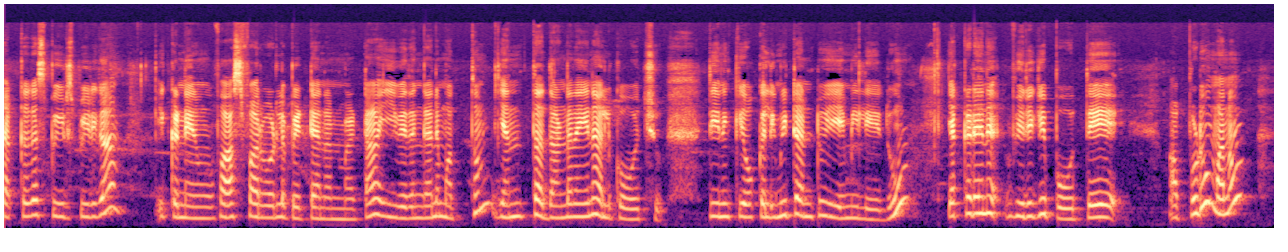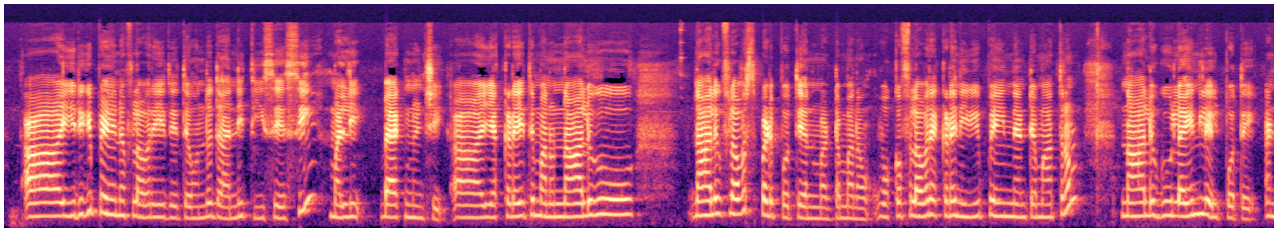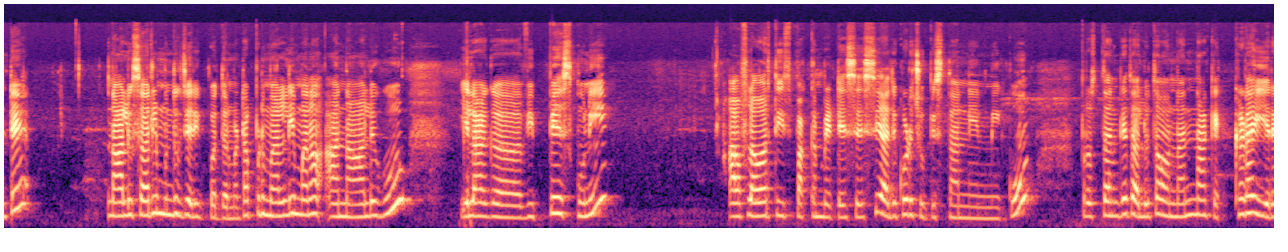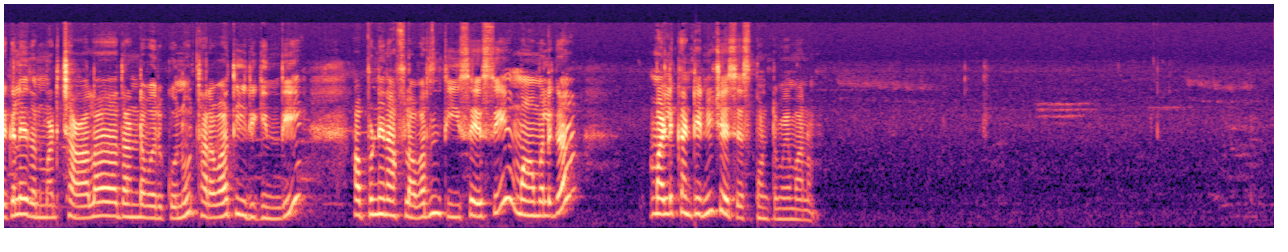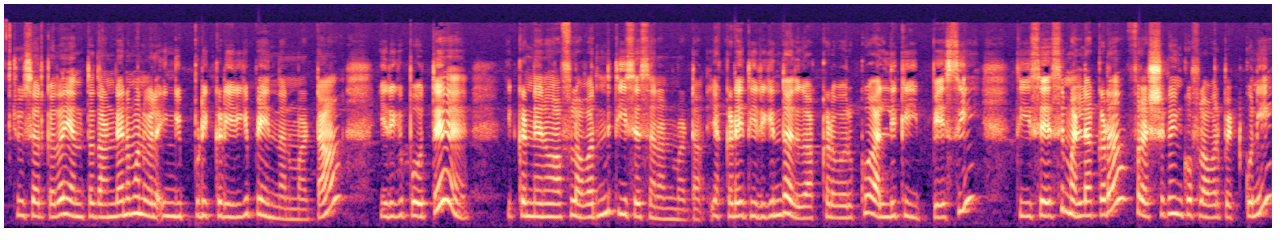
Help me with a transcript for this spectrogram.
చక్కగా స్పీడ్ స్పీడ్గా ఇక్కడ నేను ఫాస్ట్ ఫార్వర్డ్లో పెట్టాను అనమాట ఈ విధంగానే మొత్తం ఎంత దండనైనా అల్లుకోవచ్చు. దీనికి ఒక లిమిట్ అంటూ ఏమీ లేదు. ఎక్కడైనా విరిగిపోతే అప్పుడు మనం ఆ ఇరిగిపోయిన ఫ్లవర్ ఏదైతే ఉందో దాన్ని తీసేసి మళ్ళీ బ్యాక్ నుంచి ఎక్కడైతే మనం నాలుగు నాలుగు ఫ్లవర్స్ పడిపోతాయి అనమాట మనం. ఒక ఫ్లవర్ ఎక్కడైనా ఇరిగిపోయిందంటే మాత్రం నాలుగు లైన్లు వెళ్ళిపోతాయి. అంటే నాలుగు సార్లు ముందుకు జరిగిపోద్ది అనమాట అప్పుడు మళ్ళీ మనం ఆ నాలుగు ఇలాగ విప్పేసుకుని ఆ ఫ్లవర్ తీసి పక్కన పెట్టేసేసి అది కూడా చూపిస్తాను నేను మీకు. ప్రస్తుతానికైతే అల్లుతూ ఉన్నాను. నాకు ఎక్కడ ఇరగలేదనమాట చాలా దండ వరకును. తర్వాత ఇరిగింది. అప్పుడు నేను ఆ ఫ్లవర్ని తీసేసి మామూలుగా మళ్ళీ కంటిన్యూ చేసేసుకుంటామే మనం. చూసారు కదా ఎంత దండైనా మనం ఇలా ఇంక ఇప్పుడు ఇక్కడ ఇరిగిపోయిందనమాట. ఇరిగిపోతే ఇక్కడ నేను ఆ ఫ్లవర్ని తీసేసాను అనమాట ఎక్కడైతే ఇరిగిందో అది అక్కడ వరకు అల్లికి ఇప్పేసి తీసేసి మళ్ళీ అక్కడ ఫ్రెష్గా ఇంకో ఫ్లవర్ పెట్టుకుని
